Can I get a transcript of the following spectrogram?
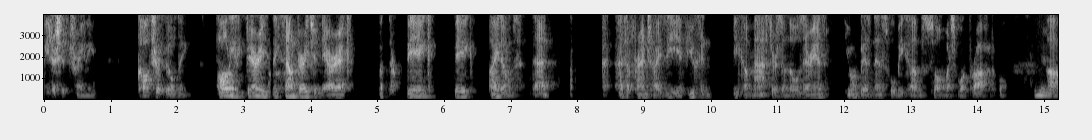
leadership training, culture building, all these very they sound very generic, but they're big, big items that as a franchisee, if you can become masters in those areas, your business will become so much more profitable mm-hmm. uh,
